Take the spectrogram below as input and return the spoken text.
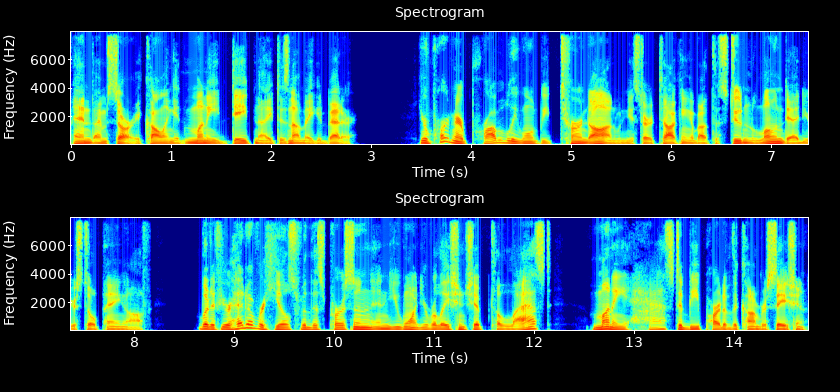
and I'm sorry, calling it money date night does not make it better. Your partner probably won't be turned on when you start talking about the student loan debt you're still paying off. But if you're head over heels for this person and you want your relationship to last, money has to be part of the conversation.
